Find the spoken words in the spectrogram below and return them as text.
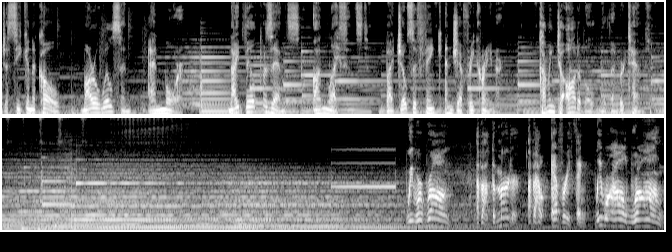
Jasika Nicole, Mara Wilson, and more. Night Vale presents Unlicensed by Joseph Fink and Jeffrey Cranor. Coming to Audible November 10th. We were wrong about the murder, about everything. We were all wrong.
